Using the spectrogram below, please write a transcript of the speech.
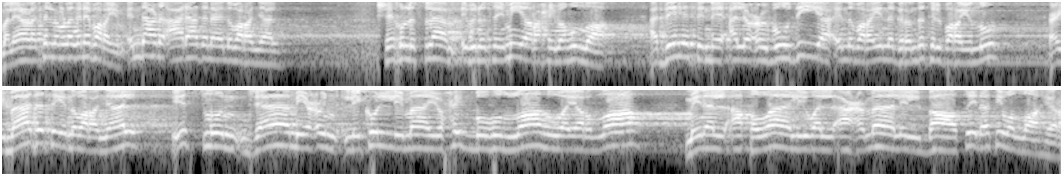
മലയാളത്തിൽ നമ്മൾ അങ്ങനെ പറയും. എന്താണ് ആരാധന എന്ന് പറഞ്ഞാൽ? ഷെയ്ഖുൽ ഇസ്ലാം ഇബിനു തൈമിയ റഹിമഹുല്ല അദ്ദേഹത്തിന്റെ അൽ ഉബൂദിയ എന്ന് പറയുന്ന ഗ്രന്ഥത്തിൽ പറയുന്നു ഇബാദത്ത് എന്ന് പറഞ്ഞാൽ ഇസ്മുൻ ജാമിഉൻ ലികുല്ലി മാ യുഹിബ്ബുഹു അല്ലാഹു വയർളാഹ് മിനൽ അഖ്വാലി വൽ അഅമാലിൽ ബാത്തിനതി വല്ലാഹിറ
